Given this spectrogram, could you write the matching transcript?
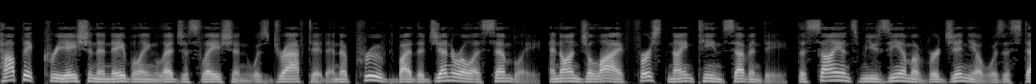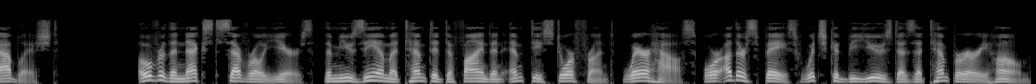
Topic creation Enabling legislation was drafted and approved by the General Assembly, and on July 1, 1970, the Science Museum of Virginia was established. Over the next several years, the museum attempted to find an empty storefront, warehouse, or other space which could be used as a temporary home.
